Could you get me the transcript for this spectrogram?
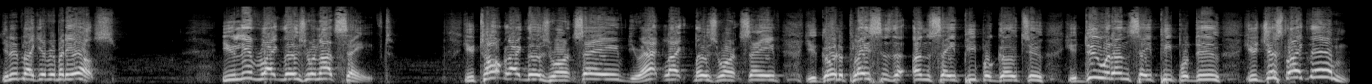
You live like everybody else. You live like those who are not saved. You talk like those who aren't saved. You act like those who aren't saved. You go to places that unsaved people go to. You do what unsaved people do. You're just like them.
